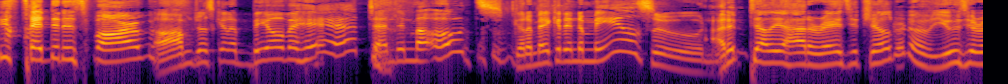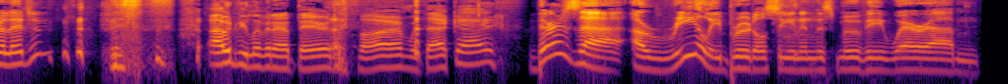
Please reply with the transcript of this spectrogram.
he's tending his farm. I'm just gonna be over here tending my oats. Gonna make it into meal soon. I didn't tell you how to raise your children or use your religion. I would be living out there in the farm with that guy. There's a, a really brutal scene in this movie where um,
